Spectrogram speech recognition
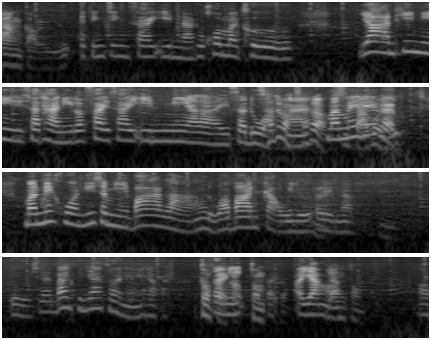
บ้านเก่าอยู่แต่จริงๆไซอินนะทุกคนมันคือ ย่านที่มีสถานีรถไฟไซอินมีอะไรสะดวกสะดวกนะสะดวกมันไม่ได้สะดวกแบบ มันไม่ควรที่จะมีบ้านล้างหรือว่าบ้านเก่าเยอะอะไรเงี้ยอืมเออใช่บ้านคุณย่าซอยไหนนะครับต้องไปตอนนี้ครับต้องไปต้องอะยังเหรอยังต้องไปอ๋อ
